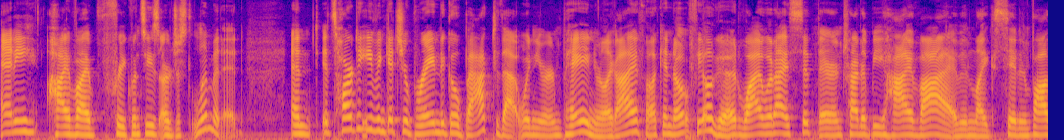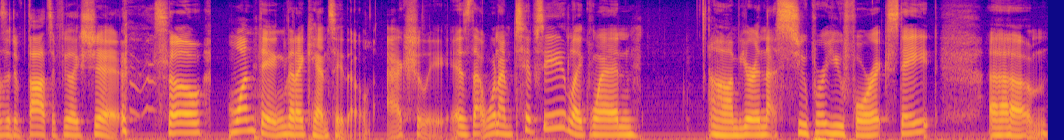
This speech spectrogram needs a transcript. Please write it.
any high vibe frequencies are just limited. And it's hard to even get your brain to go back to that when you're in pain. You're like, I fucking don't feel good. Why would I sit there and try to be high vibe and like sit in positive thoughts? I feel like shit. so, one thing that I can say though, actually, is that when I'm tipsy, like when um, you're in that super euphoric state, um,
